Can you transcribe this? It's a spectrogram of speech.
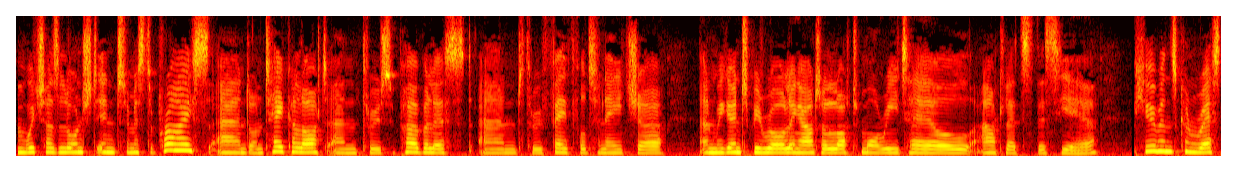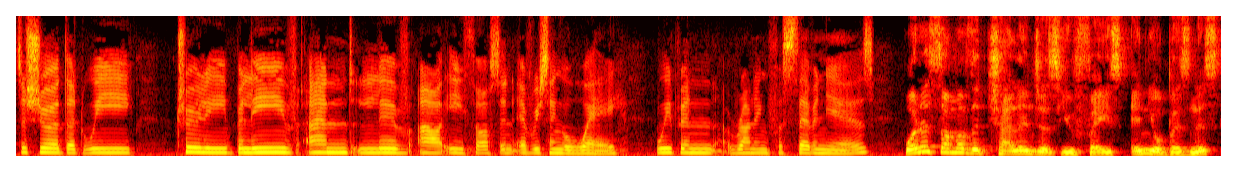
Which has launched into Mr. Price and on Takealot and through Superbalist and through Faithful to Nature. And we're going to be rolling out a lot more retail outlets this year. Humans can rest assured that we truly believe and live our ethos in every single way. We've been running for seven years. What are some of the challenges you face in your business?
